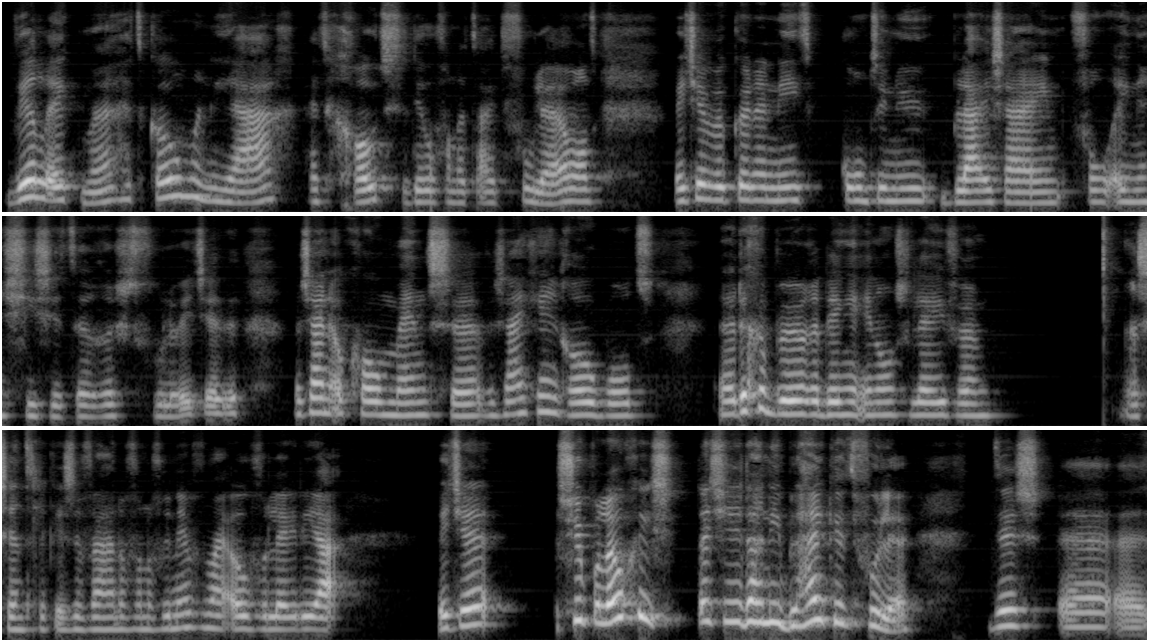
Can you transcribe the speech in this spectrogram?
wil ik me het komende jaar het grootste deel van de tijd voelen? Want Weet je, we kunnen niet continu blij zijn, vol energie zitten, rust voelen. Weet je, we zijn ook gewoon mensen. We zijn geen robots. Uh, er gebeuren dingen in ons leven. Recentelijk is de vader van een vriendin van mij overleden. Ja, weet je, super logisch dat je je daar niet blij kunt voelen. Dus uh,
